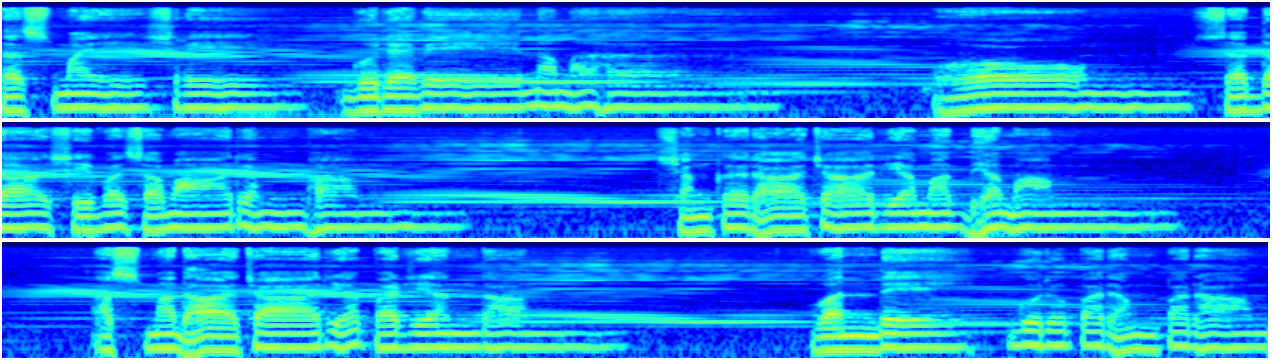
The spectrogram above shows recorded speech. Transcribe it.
तस्मै श्रीगुरवे नमः ॐ सदाशिवसमारम्भां शङ्कराचार्यमध्यमाम् अस्मदाचार्यपर्यन्तां वन्दे गुरुपरम्पराम्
